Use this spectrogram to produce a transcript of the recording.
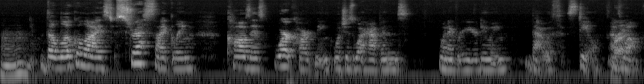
Mhm. The localized stress cycling causes work hardening, which is what happens whenever you're doing that with steel as Right. well.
